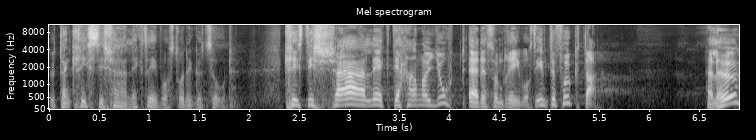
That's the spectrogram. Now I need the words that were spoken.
Utan Kristi kärlek driver oss, står det i Guds ord. Kristi kärlek, det han har gjort, är det som driver oss, inte fruktan. Eller hur?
